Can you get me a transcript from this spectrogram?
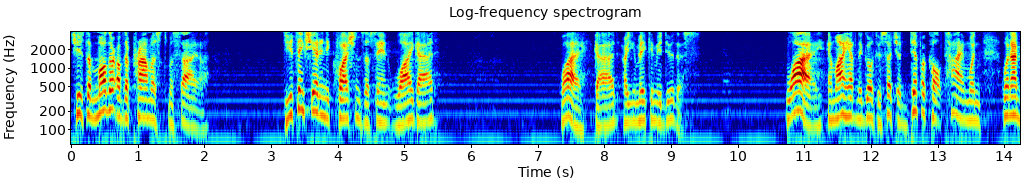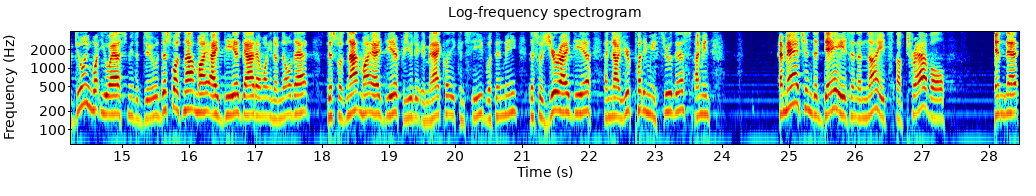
She's the mother of the promised Messiah. Do you think she had any questions of saying, Why, God? Why, God, are you making me do this? Why am I having to go through such a difficult time when, when I'm doing what you asked me to do? This was not my idea, God. I want you to know that. This was not my idea for you to immaculately conceive within me. This was your idea, and now you're putting me through this. I mean, imagine the days and the nights of travel in that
